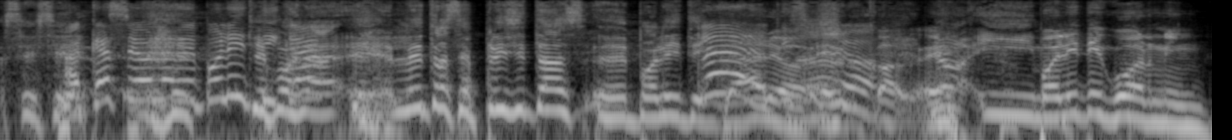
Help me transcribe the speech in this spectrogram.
Sí, sí. Acá se habla de política. Tipo, la- eh, letras explícitas de política. Claro, qué sé eh, yo. co- eh, No, y- Politic warning.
